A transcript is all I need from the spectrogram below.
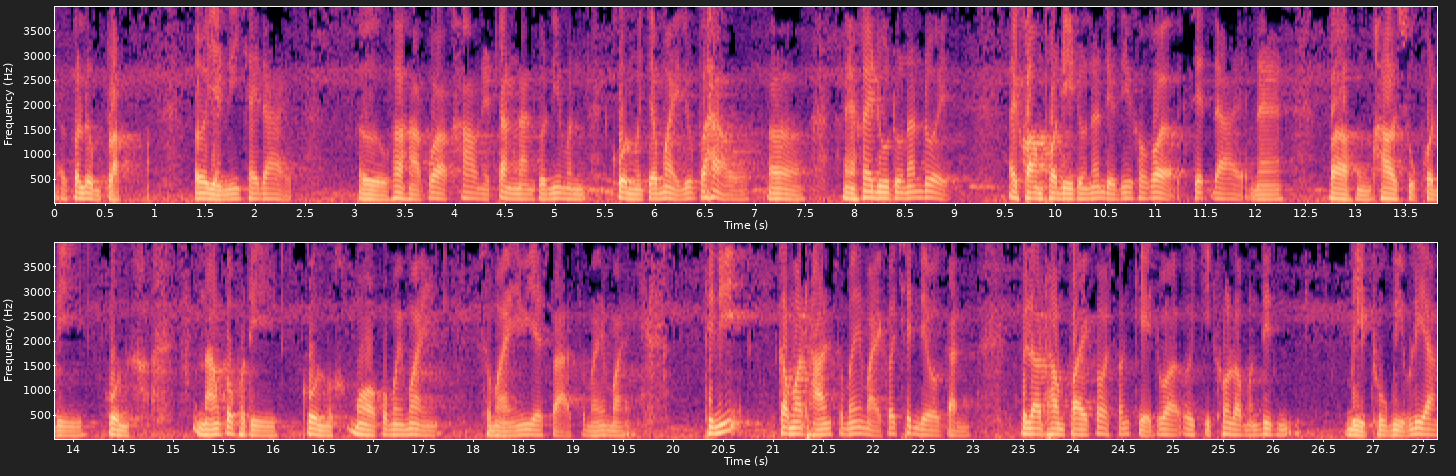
เราก็เริ่มปรับ เอออย่างนี้ใช้ได้เออถ้าหากว่าข้าวเนี่ยตั้งนานกว่านี้มันก้นมันจะไหมหรือเปล่า เออให้ดูตรงนั้นด้วย ไอ้ความพอดีตรงนั้น เดี๋ยวนี้เขาก็เซตได้นะ ว่าหุงข้าวสุกพอดีก้นน้ำก็พอดีก้นหม้อก็ไม่ไหมสมัยวิทยาศาสตร์สมัยใหม่ ทีนี้กรรมฐานสมัยใหม่ก็เช่นเดียวกัน เวลาทำไปก็สังเกตว่าเออจิตของเรามันดิ้นบีบถูกบีบหรือยัง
